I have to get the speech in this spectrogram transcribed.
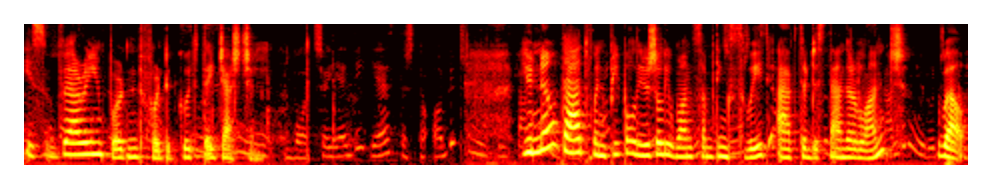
is very important for the good digestion. You know that when people usually want something sweet after the standard lunch? Well,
